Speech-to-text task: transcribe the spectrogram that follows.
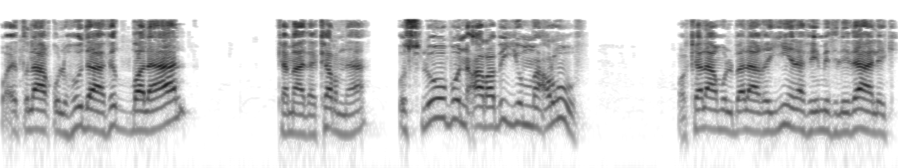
وإطلاق الهدى في الضلال كما ذكرنا أسلوب عربي معروف. وكلام البلاغيين في مثل ذلك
